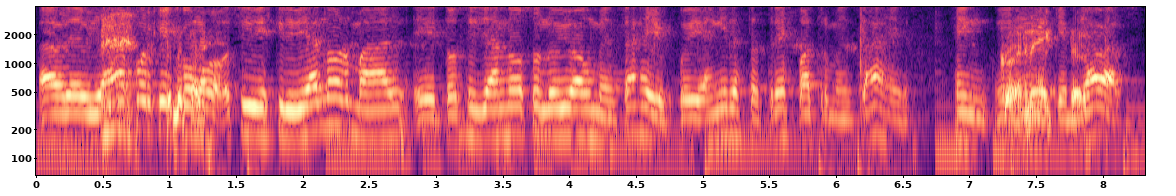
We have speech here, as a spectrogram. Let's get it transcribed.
abreviaba porque como si escribía normal, entonces ya no solo iba un mensaje, podían ir hasta tres, cuatro mensajes en, en que enviabas.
